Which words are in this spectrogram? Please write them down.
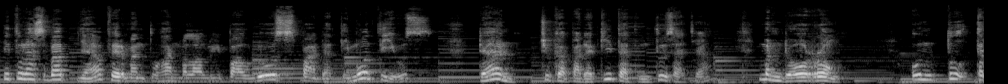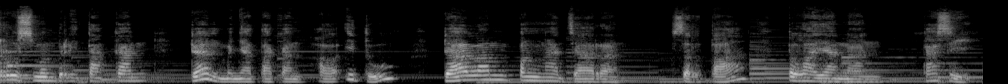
Itulah sebabnya firman Tuhan melalui Paulus pada Timotius dan juga pada kita tentu saja mendorong untuk terus memberitakan dan menyatakan hal itu dalam pengajaran serta pelayanan kasih.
